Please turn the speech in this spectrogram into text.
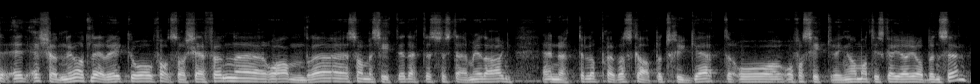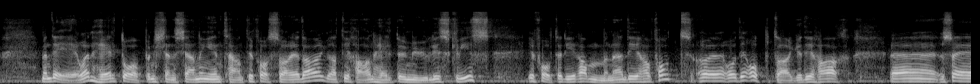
jeg skjønner jo at Levik og forsvarssjefen eh, og andre som sitter i dette systemet i dag, er nødt til å prøve å skape trygghet og, og forsikringer om at de skal gjøre jobben sin. Men det er jo en helt åpen kjensgjerning internt i Forsvaret i dag at de har en helt umulig skvis i forhold til de rammene de har fått, og det oppdraget de har. Eh, så jeg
